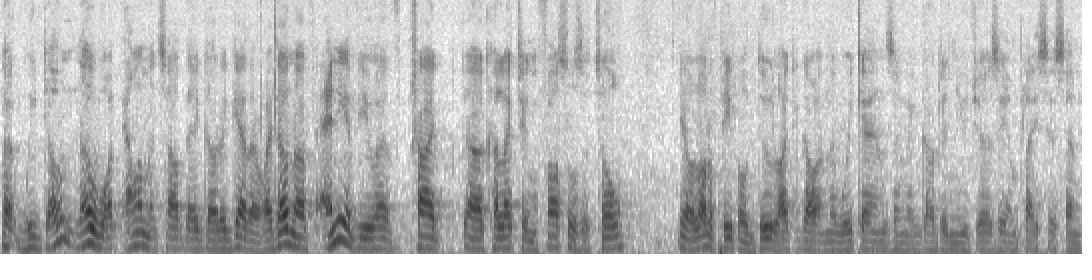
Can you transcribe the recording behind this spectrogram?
but we don't know what elements out there go together. I don't know if any of you have tried uh, collecting fossils at all. You know, a lot of people do like to go on the weekends and go to New Jersey and places and,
